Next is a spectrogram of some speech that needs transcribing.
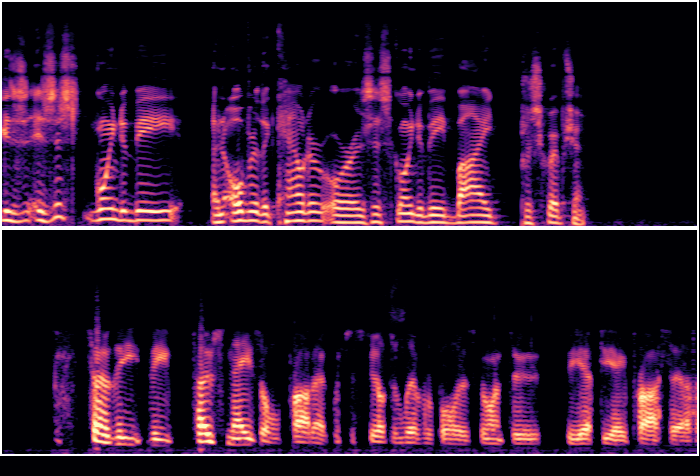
Is is this going to be an over the counter or is this going to be by prescription? So the the post nasal product, which is still deliverable, is going through the FDA process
